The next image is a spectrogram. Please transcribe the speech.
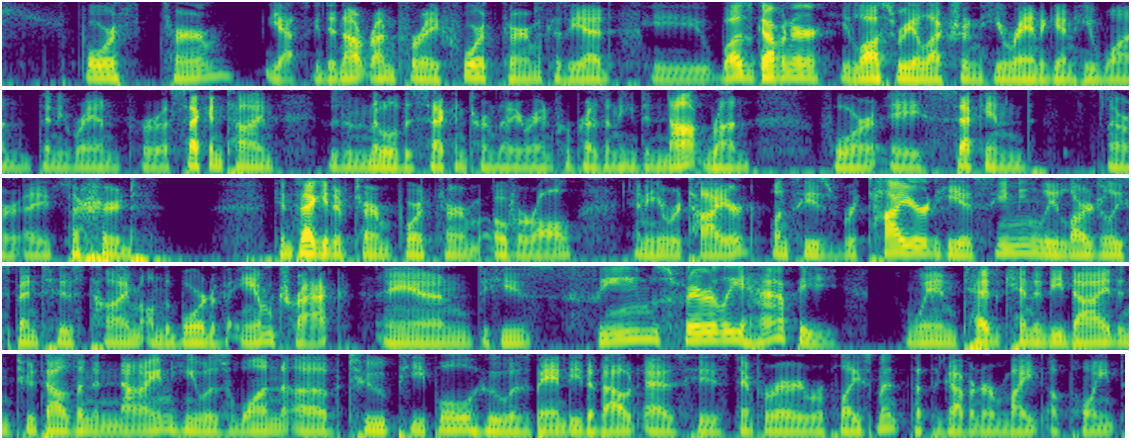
fourth term yes, he did not run for a fourth term because he had he was governor, he lost re-election, he ran again, he won, then he ran for a second time. It was in the middle of his second term that he ran for president. He did not run for a second or a third consecutive term, fourth term overall, and he retired. Once he's retired, he has seemingly largely spent his time on the board of Amtrak, and he seems fairly happy when Ted Kennedy died in 2009, he was one of two people who was bandied about as his temporary replacement that the governor might appoint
